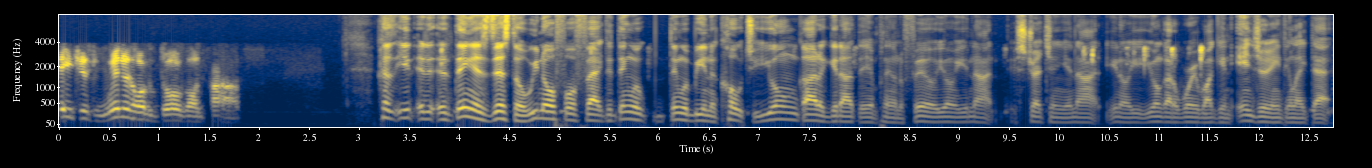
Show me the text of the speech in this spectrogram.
Patriots winning all the doggone time? Because the thing is this though, we know for a fact the thing with the thing with being a coach, you don't gotta get out there and play on the field. You know, you're not stretching. You're not. You know, you, you don't gotta worry about getting injured or anything like that.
